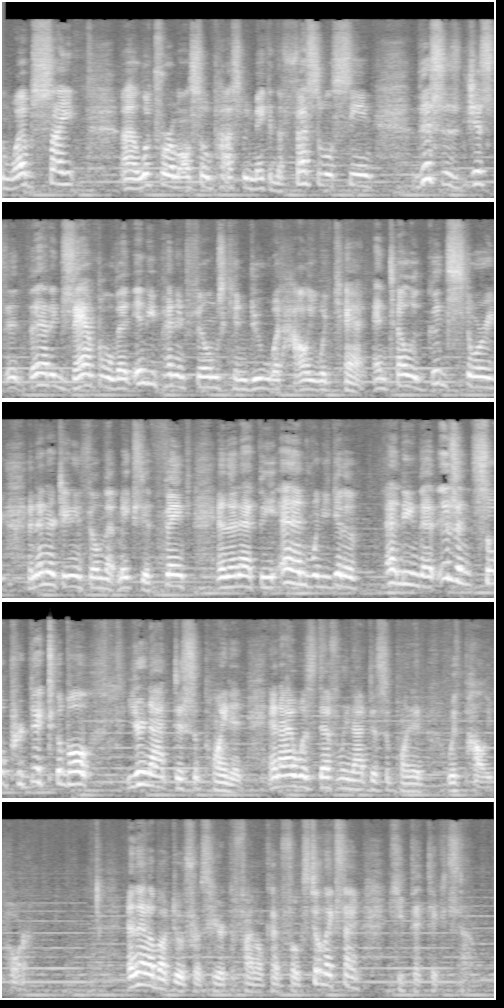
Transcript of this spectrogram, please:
website. Uh, look for him also possibly making the festival scene. This is just that example that independent films can do what Hollywood can and tell a good story, an entertaining film that makes you think, and then at the end, when you get a ending that isn't so predictable, you're not disappointed. And I was definitely not disappointed with Polypore. And that'll about do it for us here at the Final Cut, folks. Till next time, keep that ticket stub.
